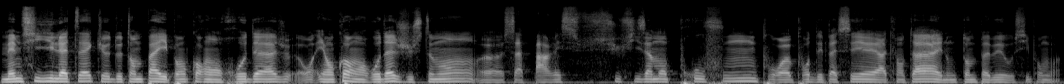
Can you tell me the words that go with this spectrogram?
Même si l'attaque de Tampa est pas encore en rodage, et encore en rodage justement, euh, ça paraît suffisamment profond pour, euh, pour dépasser Atlanta et donc Tampa Bay aussi pour moi.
